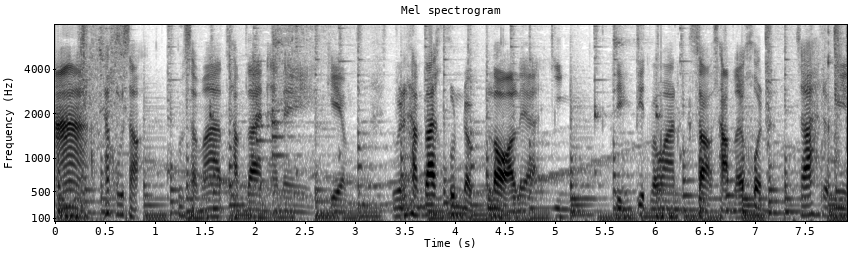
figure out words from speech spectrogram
อ่า ถ้าคุณสาคุณสามารถทำได้นะในเกมคุณทำได้คุณแบบหล่อเลยอะยิงยิงติดประมาณสามสามร้อยคนใช่โดมี่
